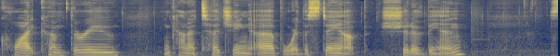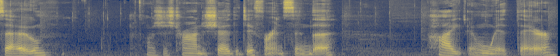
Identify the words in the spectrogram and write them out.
quite come through and kind of touching up where the stamp should have been. So I was just trying to show the difference in the height and width there.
